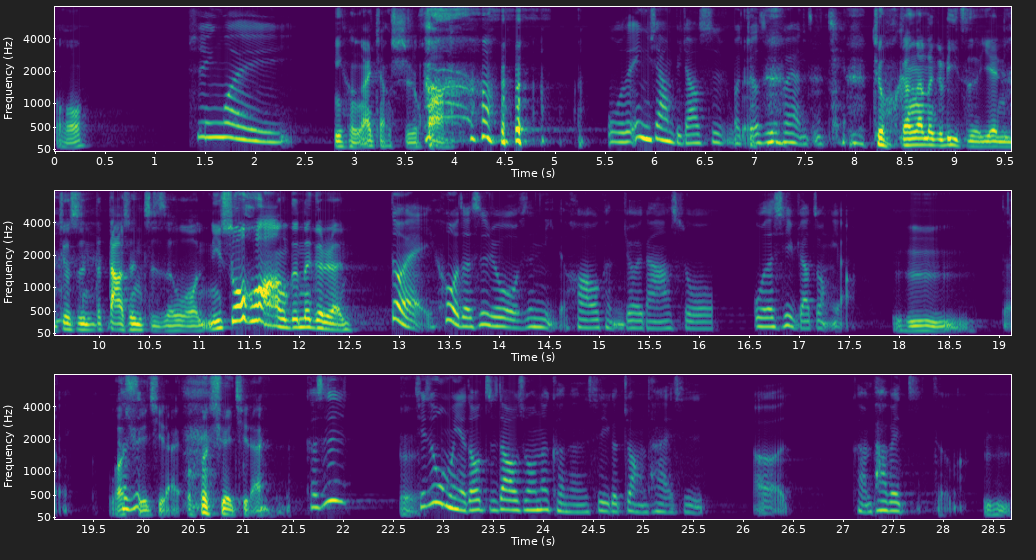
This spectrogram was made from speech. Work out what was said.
哦，是因为你很爱讲实话 我的印象比较是，我就是会很直接。就刚刚那个例子而言，你就是大声指责我，你说谎的那个人。对，或者是如果我是你的话，我可能就会跟他说，我的戏比较重要。嗯，对，我要学起来，我要学起来。可是嗯其实我们也都知道，说那可能是一个状态，是呃，可能怕被指责嘛，嗯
